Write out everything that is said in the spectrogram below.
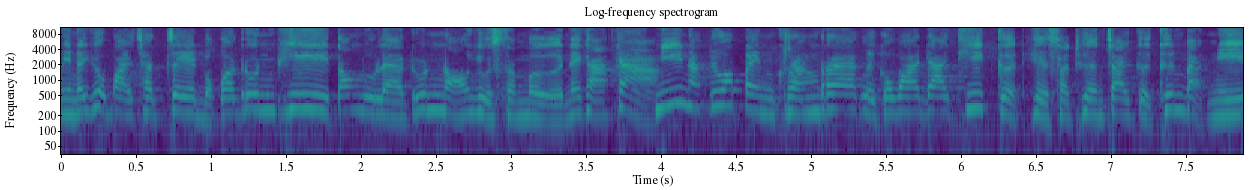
มีนโยบายชัดเจน บอกว่ารุ่นพี่ต้องดูแลรุ่นน้องอยู่เสมอนะคะค่ะนี่นับได้ว่าเป็นครั้งแรกเลยก็ว่าได้ที่เกิดเหตุสะเทือนใจเกิดขึ้นแบบนี้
